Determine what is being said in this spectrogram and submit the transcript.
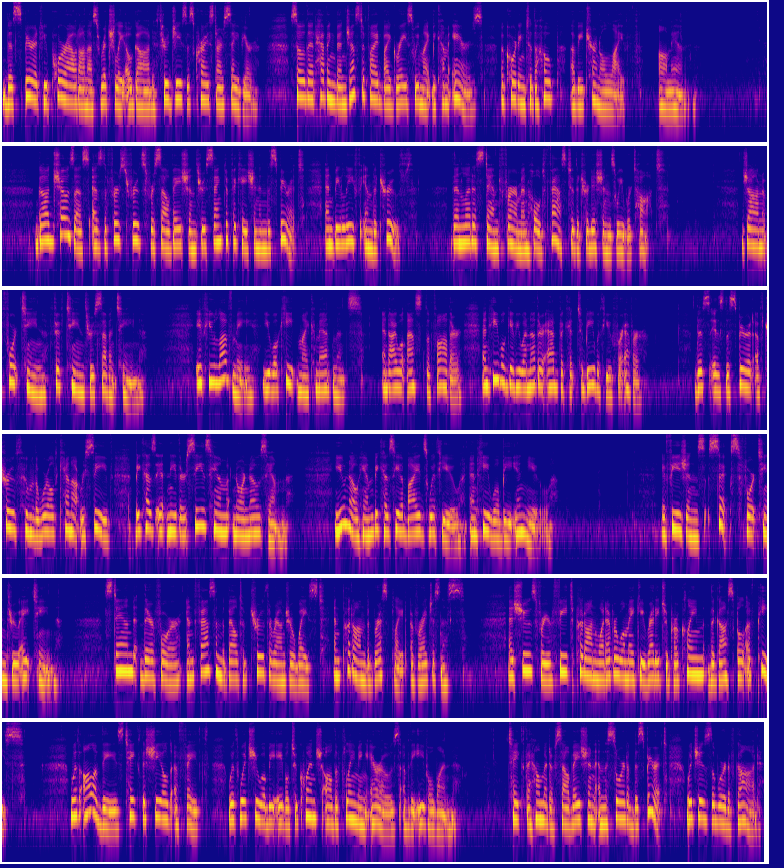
The Spirit you pour out on us richly, O God, through Jesus Christ our Savior, so that having been justified by grace, we might become heirs, according to the hope of eternal life. Amen. God chose us as the first fruits for salvation through sanctification in the Spirit and belief in the truth. Then let us stand firm and hold fast to the traditions we were taught. John 14, 15 through 17. If you love me, you will keep my commandments. And I will ask the Father, and he will give you another advocate to be with you forever this is the Spirit of truth, whom the world cannot receive, because it neither sees him nor knows him. You know him because he abides with you, and he will be in you. Ephesians 6 14 through 18. Stand, therefore, and fasten the belt of truth around your waist, and put on the breastplate of righteousness. As shoes for your feet, put on whatever will make you ready to proclaim the gospel of peace. With all of these, take the shield of faith, with which you will be able to quench all the flaming arrows of the evil one. Take the helmet of salvation and the sword of the Spirit, which is the Word of God.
